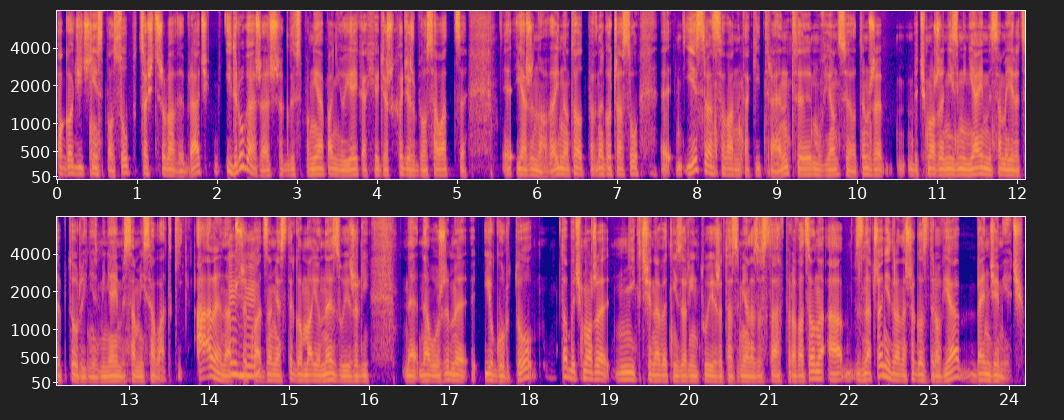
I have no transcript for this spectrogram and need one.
pogodzić nie sposób, coś trzeba wybrać. I druga rzecz, gdy wspomniała pani o jajkach, chociaż, chociażby o sałatce jarzynowej, no to od pewnego czasu jest lansowany taki trend y, mówiący o tym, że być może nie zmieniajmy samej receptury, nie zmieniajmy samej sałatki, ale na Mhm. przykład zamiast tego majonezu, jeżeli e, nałożymy jogurtu, to być może nikt się nawet nie zorientuje, że ta zmiana została wprowadzona, a znaczenie dla naszego zdrowia będzie mieć.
